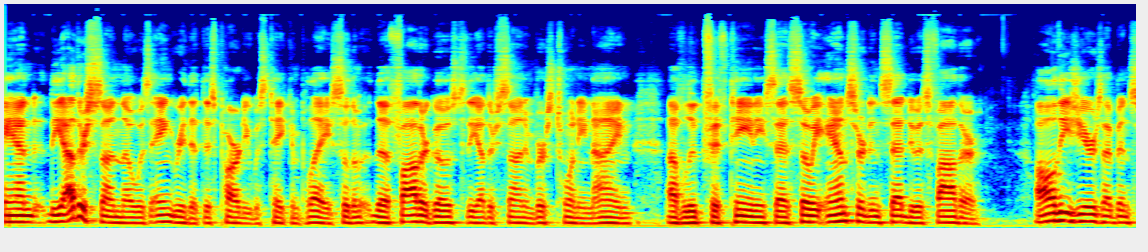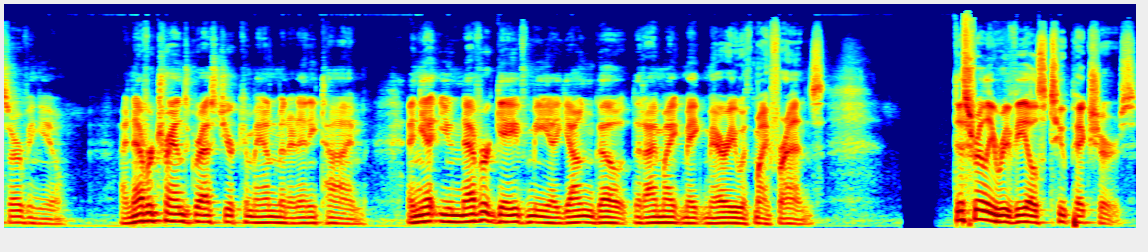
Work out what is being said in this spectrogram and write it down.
And the other son, though, was angry that this party was taking place. So the, the father goes to the other son in verse 29 of Luke 15. He says, So he answered and said to his father, All these years I've been serving you. I never transgressed your commandment at any time and yet you never gave me a young goat that I might make merry with my friends. This really reveals two pictures.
